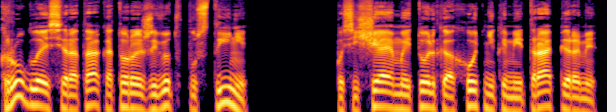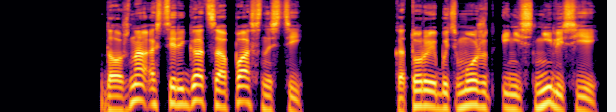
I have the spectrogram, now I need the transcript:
Круглая сирота, которая живет в пустыне, посещаемой только охотниками и трапперами, должна остерегаться опасностей, которые, быть может, и не снились ей,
